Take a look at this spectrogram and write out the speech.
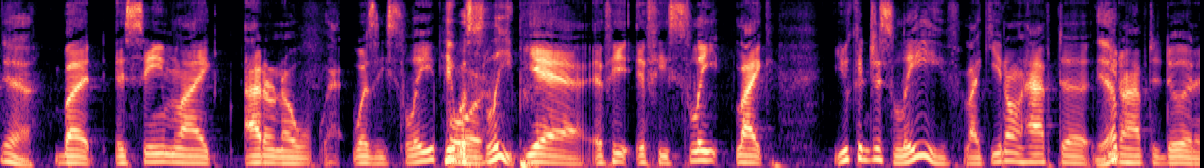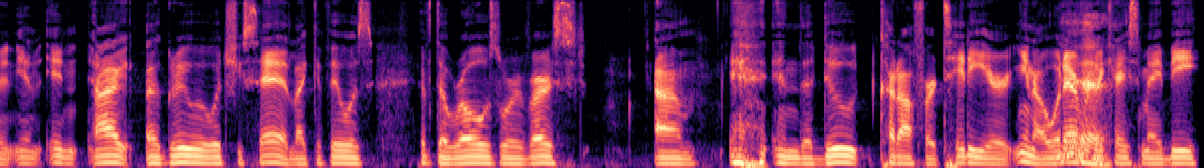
Yeah. But it seemed like I don't know. Was he sleep? He was asleep. Yeah. If he if he sleep, like you can just leave. Like you don't have to. You don't have to do it. And, and, and I agree with what you said. Like if it was if the roles were reversed, um, and the dude cut off her titty or you know whatever Yeah. the case may be.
